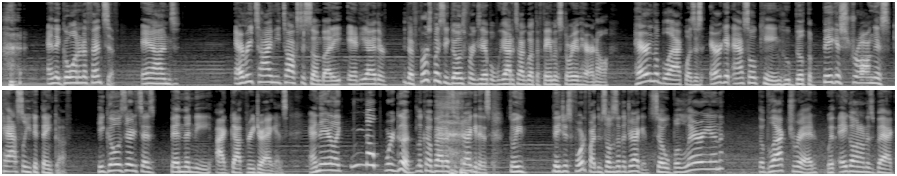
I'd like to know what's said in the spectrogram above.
and they go on an offensive. And every time he talks to somebody, and he either, the first place he goes, for example, we got to talk about the famous story of Harrenhal. Harren the Black was this arrogant asshole king who built the biggest, strongest castle you could think of. He goes there and he says, Bend the knee, I got three dragons. And they're like, Nope, we're good. Look how badass this dragon is. So he they just fortified themselves inside the dragon. So Balerion, the Black Dread, with Aegon on his back,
